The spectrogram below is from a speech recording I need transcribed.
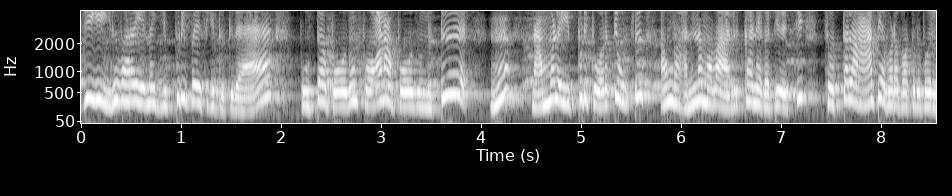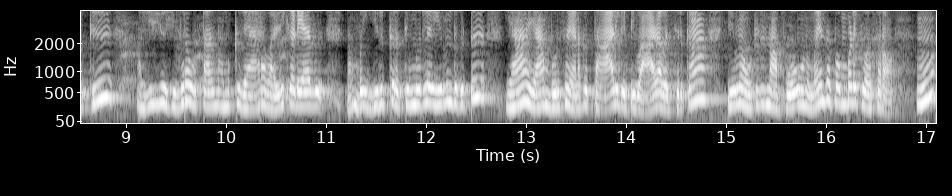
ஐய இதுவரை என்ன இப்படி பேசிக்கிட்டு இருக்குதே? புட்டா போதும் போனா போதும்னுட்டு ம், நம்மளை இப்படி துரத்தி விட்டு அவங்க அண்ணமாவை அருக்கானை கட்டி வச்சு சொத்தெல்லாம் ஆட்டை பட பார்க்குது போருக்கு ஐயோ இவரை விட்டாலும் நமக்கு வேற வழி கிடையாது. நம்ம இருக்கிற திமிரில் இருந்துக்கிட்டு ஏன் ஏன் புருஷன் எனக்கு தாலி கட்டி வாழ வச்சிருக்கான்? இவனை விட்டுட்டு நான் போகணுமே இந்த பொம்பளைக்கு வசரம் ம்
